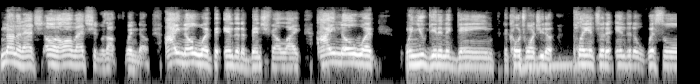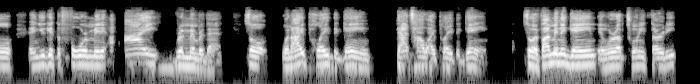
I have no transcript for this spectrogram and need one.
None of that. Sh- all, all that shit was out the window. I know what the end of the bench felt like. I know what when you get in the game, the coach wants you to play into the end of the whistle and you get the four minute. I remember that. So when I played the game, that's how I played the game. So if I'm in a game and we're up 20, 30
